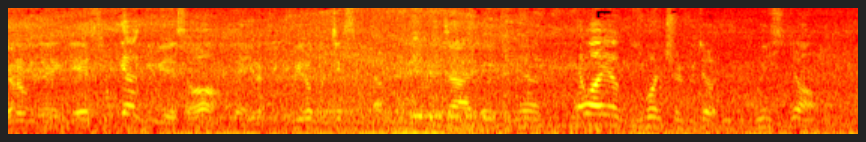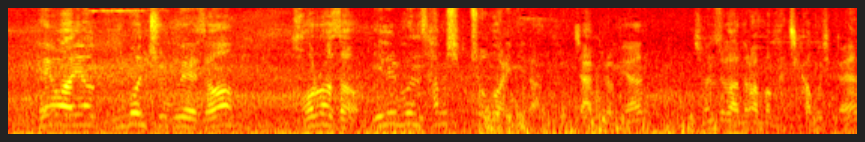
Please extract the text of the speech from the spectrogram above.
여러분들에게 소개하기 위해서 네, 이렇게 브이로그를 찍습니다. 자 여기 보면 해화역 2번 출구죠? 보이시죠? 해화역 2번 출구에서 걸어서 1분 30초 거리입니다. 자, 그러면 전수관으로 한번 같이 가보실까요?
